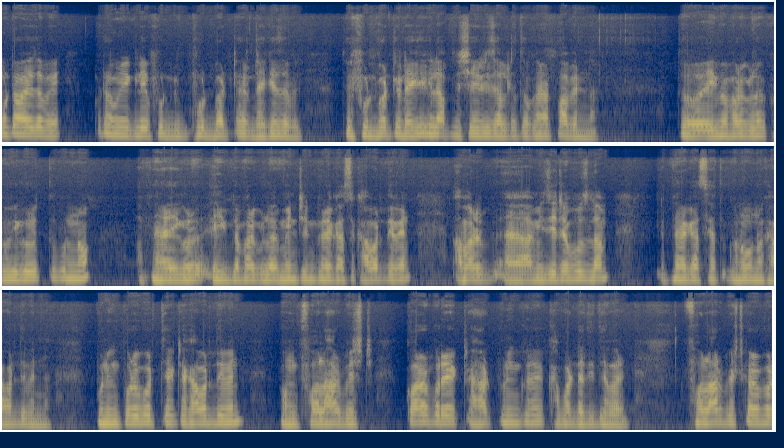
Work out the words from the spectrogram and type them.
মোটা হয়ে যাবে অটোমেটিকলি ফুট ফুট বাটটা ঢেকে যাবে। তো এই ফুট বাটটা ঢেকে গেলে আপনি সেই রেজাল্টটা তখন আর পাবেন না। তো এই ব্যাপারগুলো খুবই গুরুত্বপূর্ণ। আপনারা এইগুলো, এই ব্যাপারগুলো মেনটেন করে গাছে খাবার দেবেন। আমার আমি যেটা বুঝলাম, আপনারা গাছে এত ঘন ঘন খাবার দেবেন না। পুনিং পরবর্তী একটা খাবার দেবেন এবং ফল হারভেস্ট করার পরে একটা হার্ড পুনিং করে খাবারটা দিতে পারেন। ফল হারভেস্ট করার পর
